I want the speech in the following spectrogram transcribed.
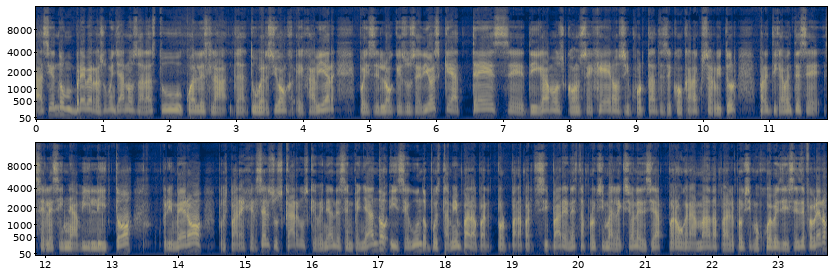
haciendo un breve resumen ya nos darás tú cuál es la, tu versión eh, Javier, pues lo que sucedió es que a tres digamos consejeros importantes de Concanaco Servitur prácticamente se, se les inhabilitó primero pues para ejercer sus cargos que venían desempeñando y segundo pues también para, participar en esta próxima elección le decía programada para el próximo jueves 16 de febrero.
